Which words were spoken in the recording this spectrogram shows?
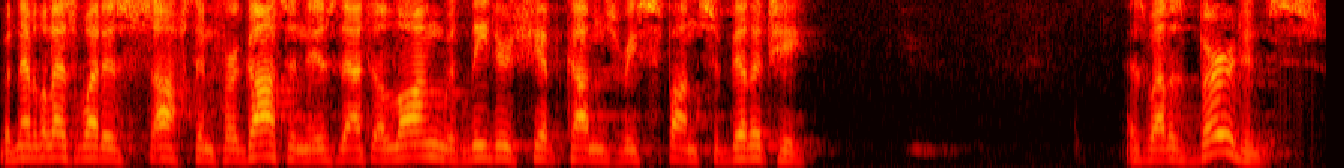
But nevertheless, what is often forgotten is that along with leadership comes responsibility, as well as burdens.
